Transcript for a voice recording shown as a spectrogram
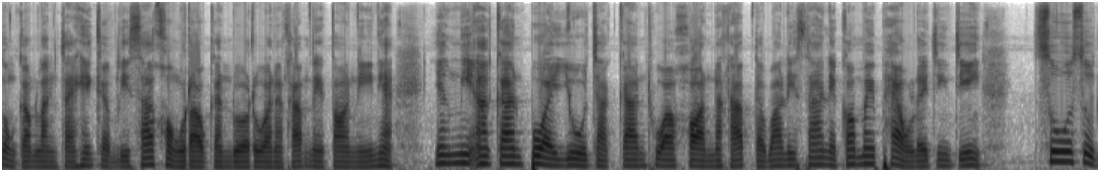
ส่งกำลังใจให้กับลิซ่าของเรากันรัวๆนะครับ ในตอนนี้เนี่ยยังมีอาการป่วยอยู่จากการทัวร์คอนนะครับ แต่ว่าลิซ่าเนี่ยก็ไม่แผ่วเลยจริง ๆ สู้สุด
